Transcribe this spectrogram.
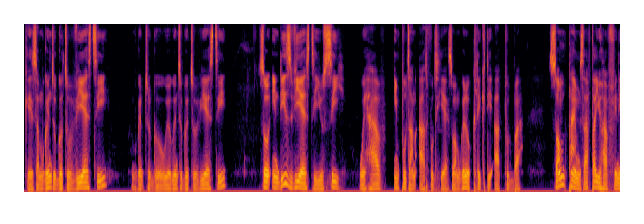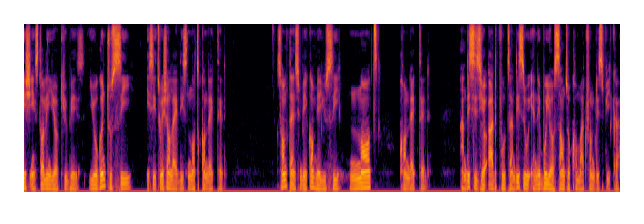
case, I'm going to go to VST I'm going to go, we're going to go to VST. So in this VST, you see we have input and output here. So I'm going to click the output bar. Sometimes after you have finished installing your Cubase, you're going to see a situation like this not connected. Sometimes you may come here, you see not connected. And this is your output and this will enable your sound to come out from the speaker.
